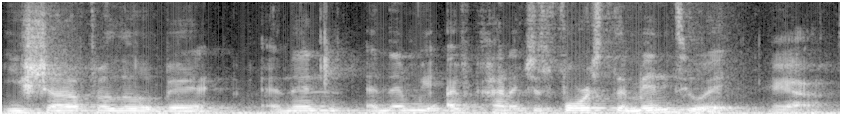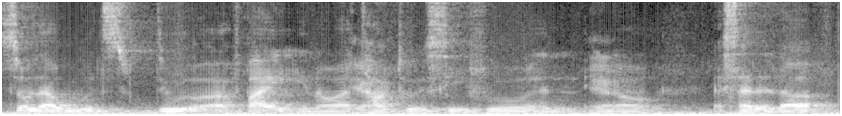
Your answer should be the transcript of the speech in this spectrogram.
He shut up for a little bit, and then and then we I've kind of just forced him into it. Yeah. So that we would do a fight. You know, I Yeah. talked to his Sifu, and Yeah. you know, I set it up,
